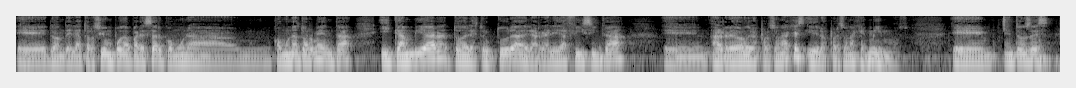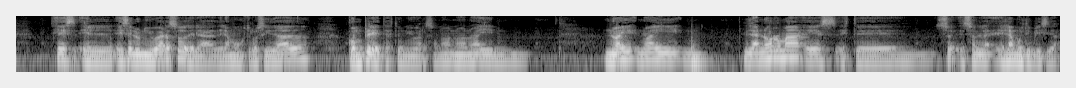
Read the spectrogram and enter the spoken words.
Eh, donde la torsión puede aparecer como una, como una tormenta y cambiar toda la estructura de la realidad física alrededor de los personajes y de los personajes mismos. Entonces, es el, es el universo de la, de la monstruosidad completa, este universo, ¿no? No, no hay. No hay. No hay. La norma es este so- son la- es la multiplicidad.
